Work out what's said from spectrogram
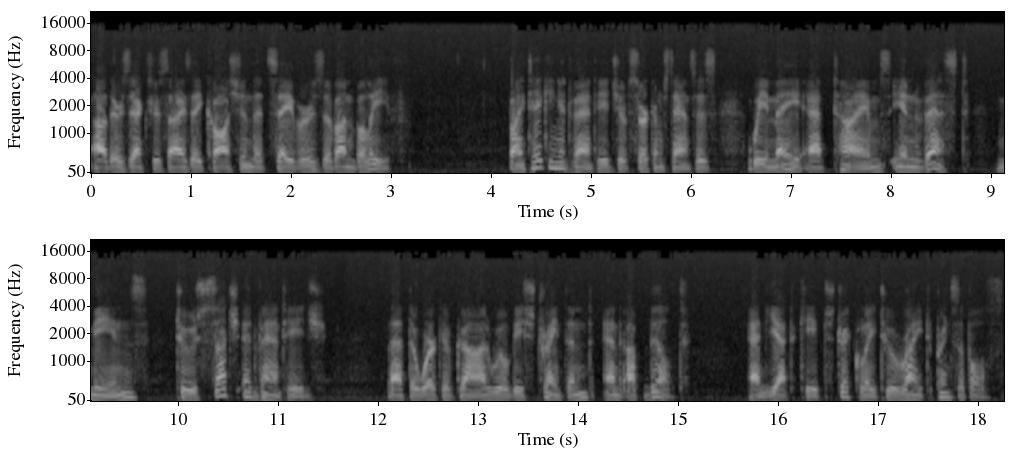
Others exercise a caution that savors of unbelief. By taking advantage of circumstances, we may at times invest means to such advantage that the work of God will be strengthened and upbuilt, and yet keep strictly to right principles.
